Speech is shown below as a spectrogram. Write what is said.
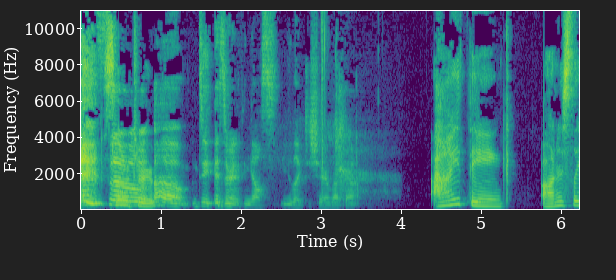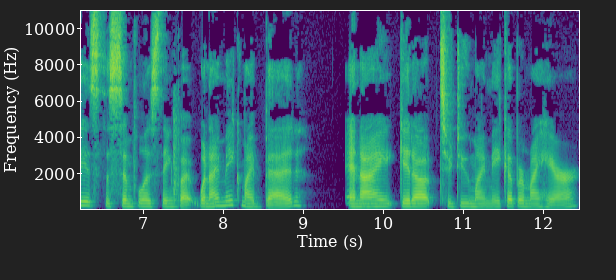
And So true. Um, do, is there anything else you'd like to share about that? I think honestly, it's the simplest thing. But when I make my bed and I get up to do my makeup or my hair,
